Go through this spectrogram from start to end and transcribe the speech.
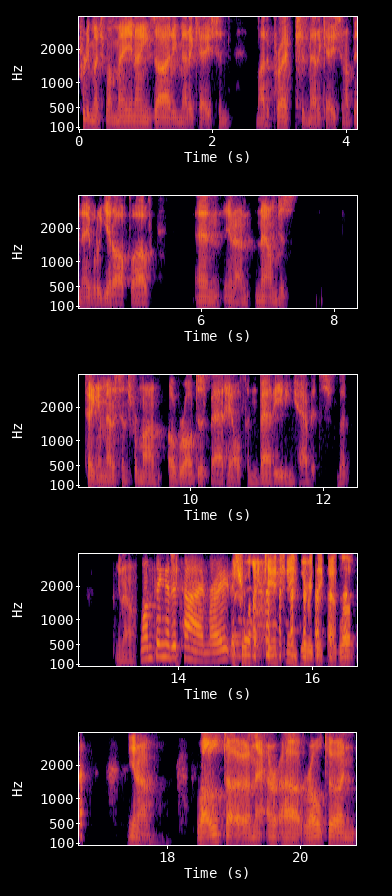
pretty much my main anxiety medication, my depression medication, I've been able to get off of, and you know now I'm just taking medicines for my overall just bad health and bad eating habits. But you know, One thing at a time, right? that's right. Can't change everything. I love, you know, Rolto and that uh, Rolto and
